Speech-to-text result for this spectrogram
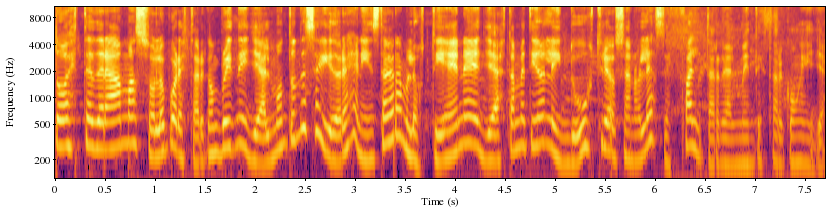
todo este drama solo por estar con Britney. Ya el montón de seguidores en Instagram los tiene, ya está metido en la industria, o sea, no le hace falta realmente estar con ella.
